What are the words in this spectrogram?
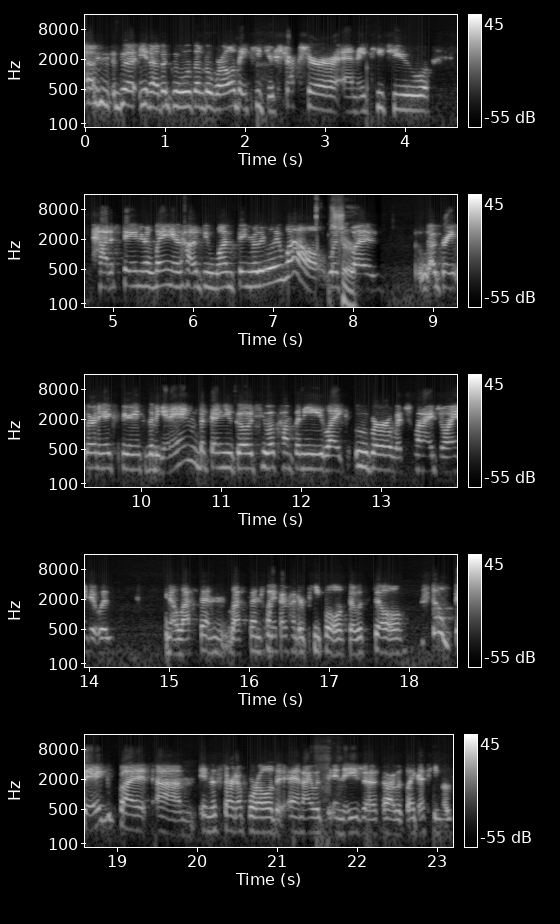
um, the you know the Googles of the world. They teach you structure and they teach you how to stay in your lane and how to do one thing really really well, which sure. was a great learning experience in the beginning. But then you go to a company like Uber, which when I joined, it was you know less than less than 2,500 people, so it was still still big, but um, in the startup world. And I was in Asia, so I was like a team of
